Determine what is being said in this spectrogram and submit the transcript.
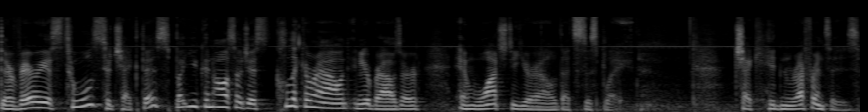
There are various tools to check this, but you can also just click around in your browser and watch the URL that's displayed. check hidden references.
